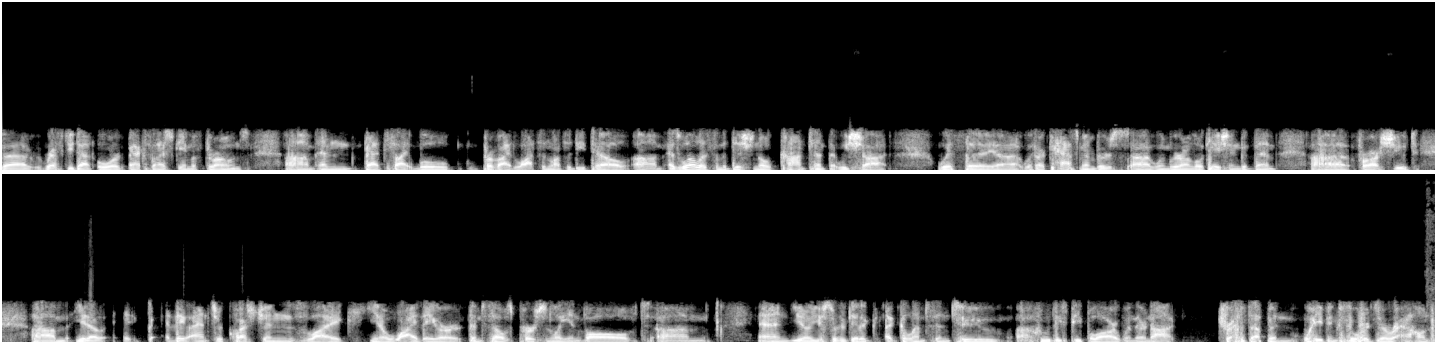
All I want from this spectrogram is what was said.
uh, rescue.org backslash Game of Thrones, um, and that site will provide lots and lots of detail, um, as well as some additional content that we shot with the uh, with our cast members uh, when we were on location with them uh, for our shoot. Um, you know, it, they answer questions like, you know, why they are themselves personally involved. Um, and you know, you sort of get a, a glimpse into uh, who these people are when they're not dressed up and waving swords around,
